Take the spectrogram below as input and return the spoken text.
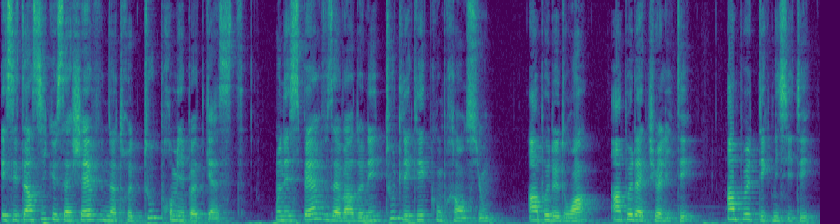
Et c'est ainsi que s'achève notre tout premier podcast. On espère vous avoir donné toutes les clés de compréhension, un peu de droit, un peu d'actualité, un peu de technicité,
